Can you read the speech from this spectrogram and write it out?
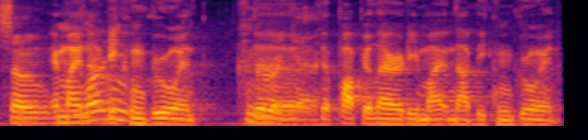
So it might not be congruent. The, yeah. the popularity might not be congruent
